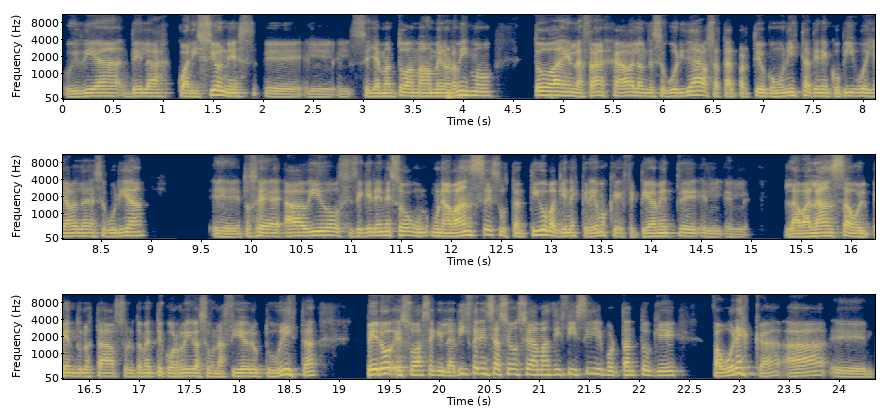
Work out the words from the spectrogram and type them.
hoy día de las coaliciones eh, se llaman todas más o menos lo mismo, todas en la franja hablan de seguridad, o sea, hasta el Partido Comunista tiene copigües y habla de seguridad. entonces ha habido, si se quiere en eso, un, avance sustantivo para quienes creemos que efectivamente el, la balanza o el péndulo está absolutamente corrido hacia una fiebre octubrista, pero eso hace que la diferenciación sea más difícil y por tanto que favorezca a eh,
